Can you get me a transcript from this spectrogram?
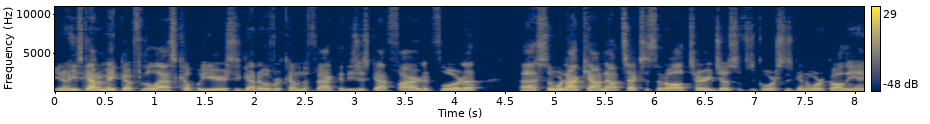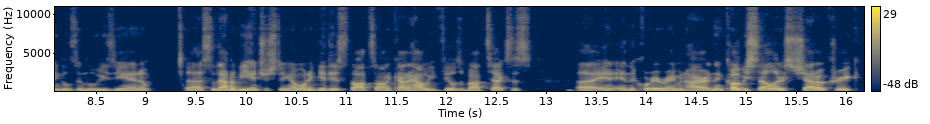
you know, he's got to make up for the last couple years. He's got to overcome the fact that he just got fired at Florida. Uh, so we're not counting out Texas at all. Terry Joseph, of course, is going to work all the angles in Louisiana. Uh, so that'll be interesting. I want to get his thoughts on kind of how he feels about Texas uh, and, and, the Corey Raymond hire, and then Kobe Sellers, Shadow Creek.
